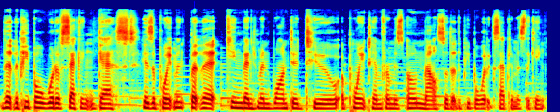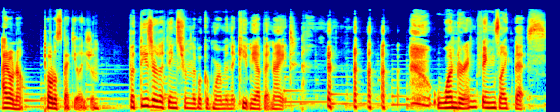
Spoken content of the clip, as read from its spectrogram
that the people would have second guessed his appointment, but that King Benjamin wanted to appoint him from his own mouth so that the people would accept him as the king. I don't know. Total speculation. But these are the things from the Book of Mormon that keep me up at night. Wondering things like this.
